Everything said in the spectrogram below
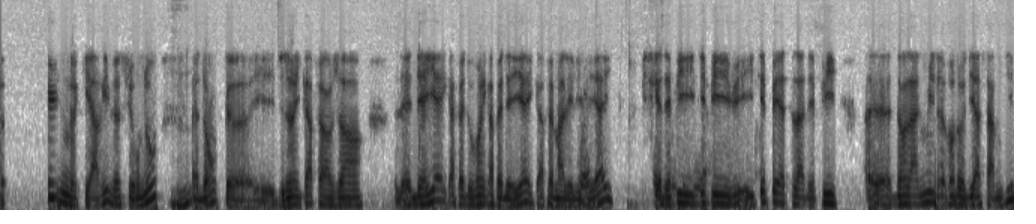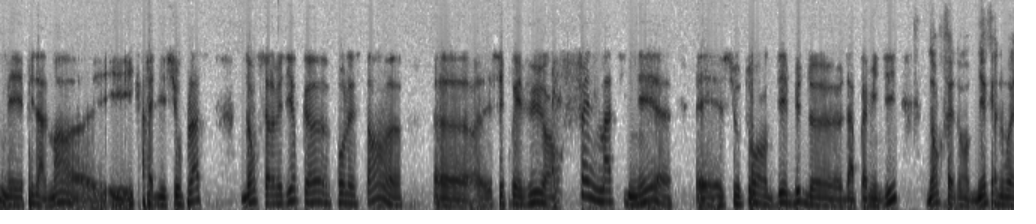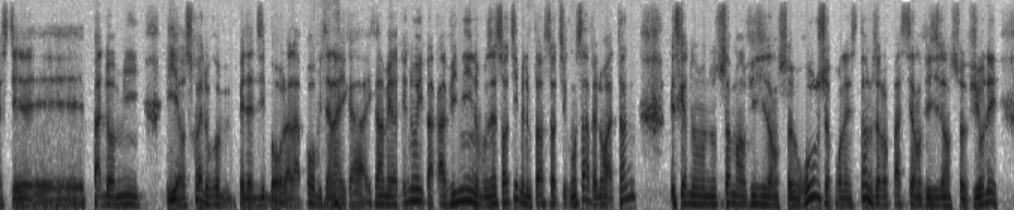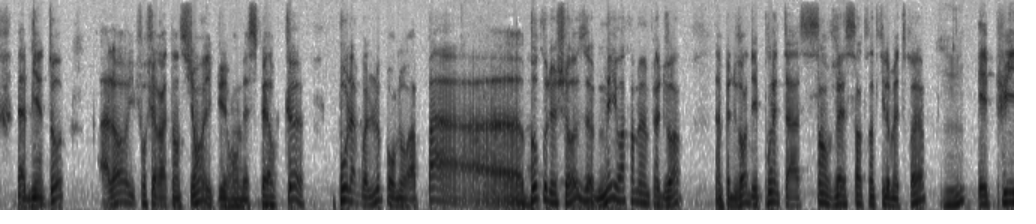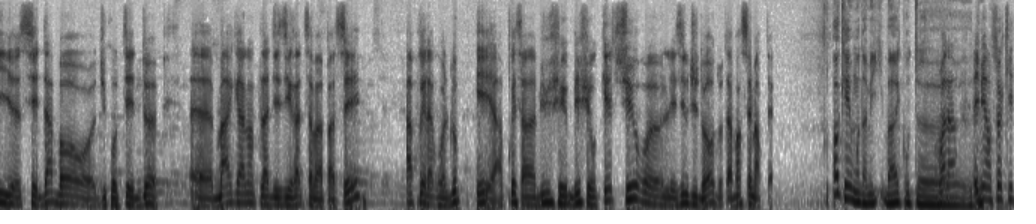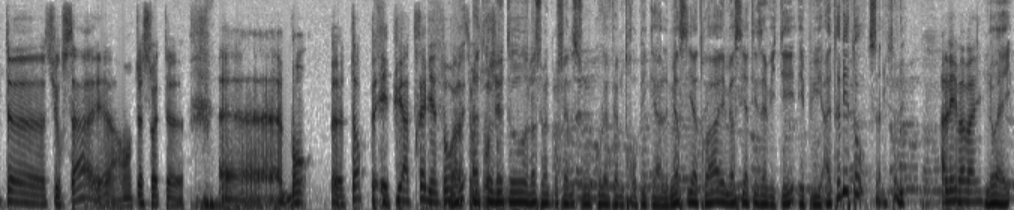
1 qui arrive sur nous. Euh, donc euh, il- disons il a fait un genre derrière il a fait devant il a fait derrière il a fait mal les Ouais. derrière puisque depuis depuis il était peut être là depuis euh, dans la nuit de vendredi à samedi mais finalement euh, il, il a fait des sur place. Donc ça veut dire que pour l'instant euh, euh, c'est prévu en fin de matinée euh, et surtout en début d'après-midi. Donc, bien qu'elle nous restait pas dormi hier soir, nous peut-être dit bon là la pauvre, il a emmerdé nous, il pas qu'à venir, nous vous en sortir, mais nous pas sortir comme ça, fait nous attendre, puisque nous, nous sommes en vigilance rouge pour l'instant, nous allons passer en vigilance violet euh, bientôt. Alors, il faut faire attention et puis on espère que pour la Guadeloupe, on n'aura pas beaucoup de choses, mais il y aura quand même un peu de vent. Un peu de vent, des pointes à 120, 130 km heure. Mhm. Et puis, euh, c'est d'abord euh, du côté de euh, Margalante, la Désirade, ça va passer. Après la Guadeloupe. Et après, ça va bifur- bifurquer sur euh, les îles du Nord, notamment Saint-Martin. Ok, mon ami. Bah, écoute. euh, Voilà. Eh bien, on se quitte euh, sur ça. Et, euh, on te souhaite bon euh, top. Et puis, à très bientôt. à la semaine à très prochaine. bientôt la semaine prochaine sur Cool FM Tropical. Merci à toi et merci à tes invités. Et puis à très bientôt. Salut, salut. Allez, bye bye. Ouais.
